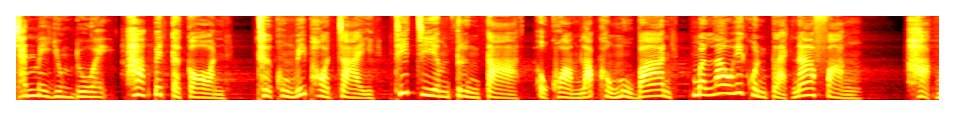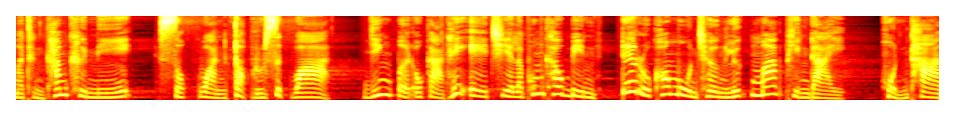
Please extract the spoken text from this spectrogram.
ฉันไม่ยุ่งด้วย หากเป็นแต่ก่อน เธอคงไม่พอใจที่เจียมตรึงตาเอาความลับของหมู่บ้านมาเล่าให้คนแปลกหน้าฟัง หากมาถึงค่ำคืนนี้ ซกวันกลับรู้สึกว่า ยิ่งเปิดโอกาสให้เอเชียและพุ่มเข้าบิน ได้รู้ข้อมูลเชิงลึกมากเพียงใด หนทาง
